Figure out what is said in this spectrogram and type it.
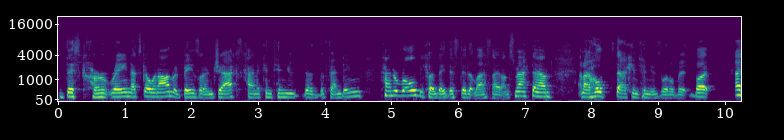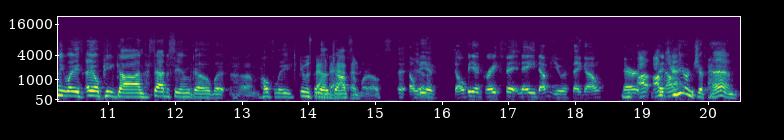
this current reign that's going on with Baszler and Jax kind of continues the defending kind of role because they just did it last night on SmackDown, and I hope that continues a little bit. But anyways, AOP gone. Sad to see him go, but um, hopefully it was bound a job happen. somewhere else. They'll yeah. be a they'll be a great fit in AEW if they go. They're, I, am I'm here in Japan.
